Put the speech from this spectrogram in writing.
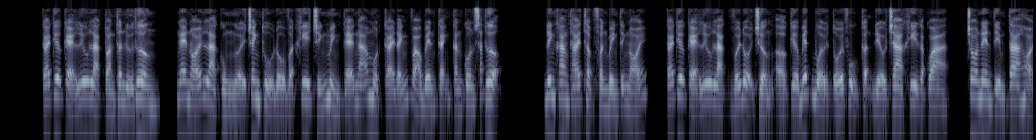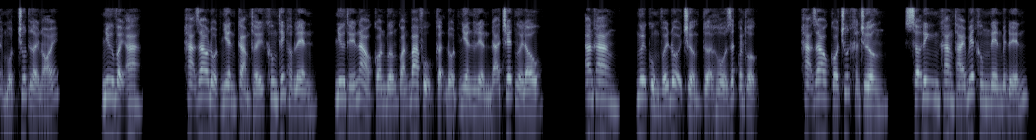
Cái kia kẻ lưu lạc toàn thân ứ thương, nghe nói là cùng người tranh thủ đồ vật khi chính mình té ngã một cái đánh vào bên cạnh căn côn sát thượng. Đinh Khang Thái thập phần bình tĩnh nói, cái kia kẻ lưu lạc với đội trưởng ở kia biết buổi tối phụ cận điều tra khi gặp qua, cho nên tìm ta hỏi một chút lời nói. Như vậy a Hạ Giao đột nhiên cảm thấy không thích hợp lên, như thế nào con bướm quán ba phụ cận đột nhiên liền đã chết người đâu. An Khang, ngươi cùng với đội trưởng tựa hồ rất quen thuộc. Hạ Giao có chút khẩn trương, sợ Đinh Khang Thái biết không nên biết đến.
